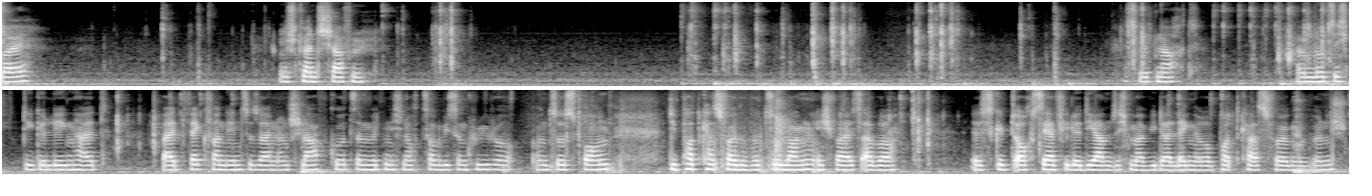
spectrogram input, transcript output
Wobei. Ich könnte es schaffen. Es wird Nacht. Dann nutze ich die Gelegenheit, weit weg von denen zu sein und schlaf kurz, damit nicht noch Zombies und Creeper und so spawnen. Die Podcast-Folge wird so lang, ich weiß, aber es gibt auch sehr viele, die haben sich mal wieder längere Podcast-Folgen gewünscht.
